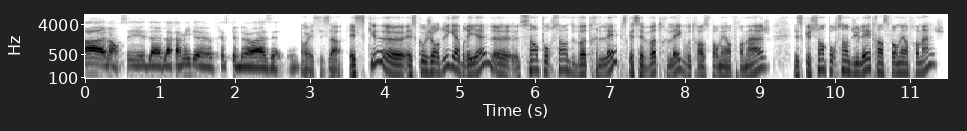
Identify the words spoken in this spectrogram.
Ah non, c'est de, la, famille de presque de A à Z. Hein. Oui, c'est ça. Est-ce que euh, est-ce qu'aujourd'hui, Gabriel, 100% euh, de votre lait, parce que c'est votre lait que vous transformez en fromage, est-ce que 100% du lait est transformé en fromage?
